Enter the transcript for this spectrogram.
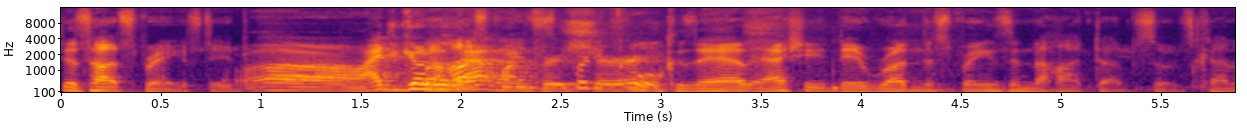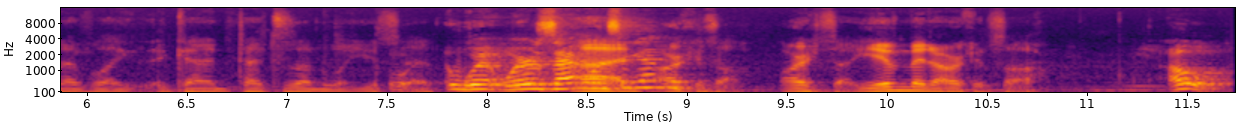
just Hot Springs, dude. Oh, I'd go to Hot that one for sure. cool because they have actually they run the springs in the hot tub, so it's kind of like it kind of touches on what you said. Where, where's that once Uh, again? Arkansas, Arkansas. You haven't been to Arkansas. Oh,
